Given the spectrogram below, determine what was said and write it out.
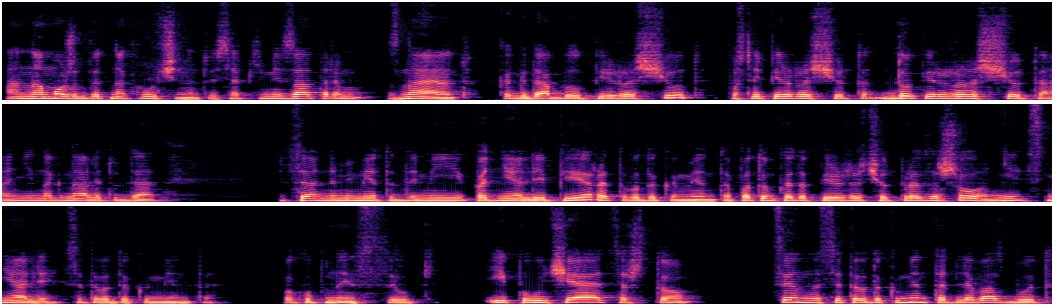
она может быть накручена. То есть оптимизаторы знают, когда был перерасчет, после перерасчета, до перерасчета они нагнали туда специальными методами подняли PR этого документа, а потом, когда перерасчет произошел, они сняли с этого документа покупные ссылки. И получается, что ценность этого документа для вас будет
